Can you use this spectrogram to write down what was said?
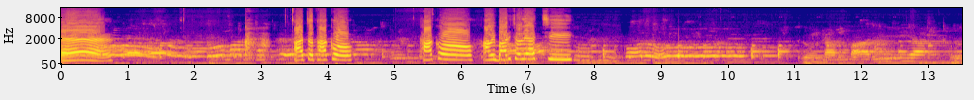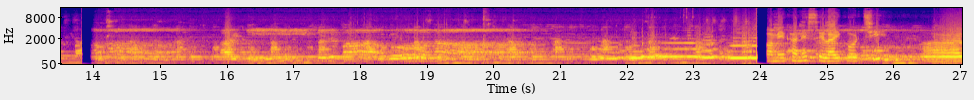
হ্যাঁ। আচ্ছা থাকো। থাকো। আমি বাড়ি চলে যাচ্ছি। আর কি আমি এখানে সেলাই করছি, আর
